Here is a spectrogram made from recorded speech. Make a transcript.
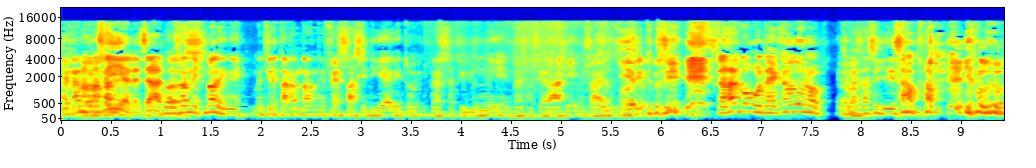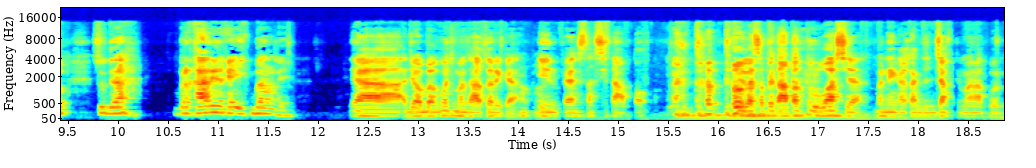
Ya kan Mamma barusan- mia, Lezatos. Barusan Iqbal ini menceritakan tentang investasi dia gitu, investasi benih, investasi rahim, investasi prostitusi. Sekarang gue mau tanya ke lu, Rob, investasi jadi siapa yang lu sudah berkarir kayak Iqbal nih? ya jawaban gue cuma satu Rika Apa? investasi tato Tato. filosofi tato tuh luas ya meninggalkan jejak di mana pun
